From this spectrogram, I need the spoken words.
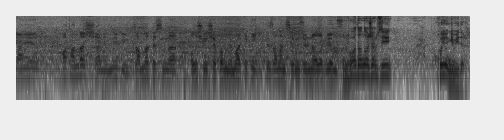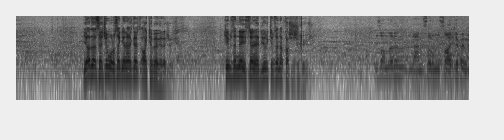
yani vatandaş yani ne bileyim zamlar karşısında alışveriş yapamıyor. Markete gittiğin zaman istediğiniz ürünü alabiliyor musunuz? Vatandaş hepsi koyun gibidir. Ya da seçim olursa gene herkes AKP verecek. Kimse ne isyan ediyor, kimse ne karşı çıkıyor. Bu zamların yani sorumlusu AKP mi?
